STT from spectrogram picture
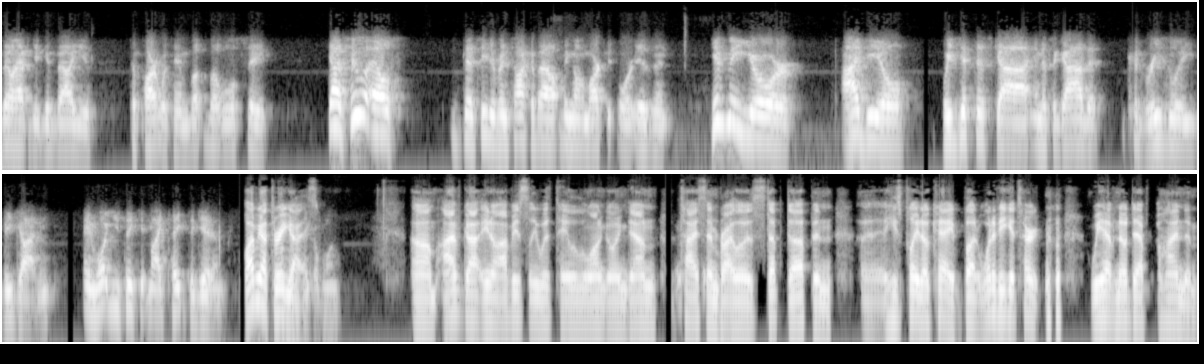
they'll have to get good value to part with him, but but we'll see. Guys, who else that's either been talked about being on the market or isn't? Give me your ideal. We get this guy, and it's a guy that could reasonably be gotten, and what you think it might take to get him. Well, I've got three guys. Um, I've got, you know, obviously with Taylor Lewan going down, Ty Sambrailo has stepped up and uh, he's played okay. But what if he gets hurt? we have no depth behind him.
